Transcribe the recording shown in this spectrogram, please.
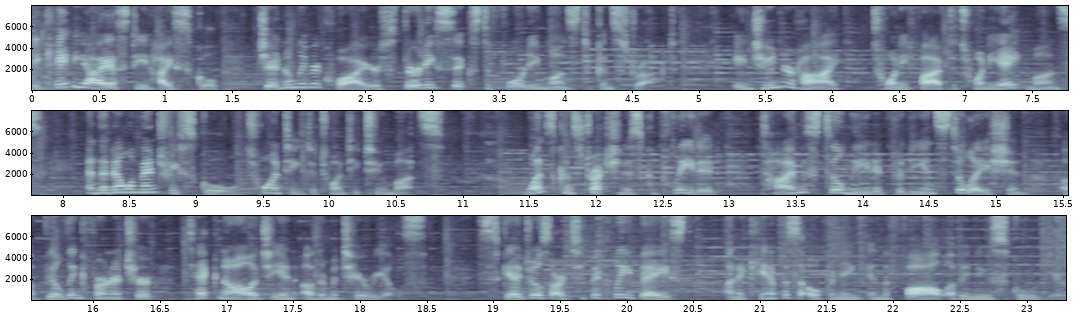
A Katy ISD High School generally requires 36 to 40 months to construct, a junior high 25 to 28 months, and an elementary school 20 to 22 months. Once construction is completed, time is still needed for the installation of building furniture, technology, and other materials. Schedules are typically based on a campus opening in the fall of a new school year.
